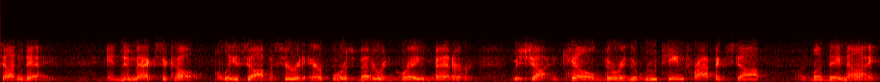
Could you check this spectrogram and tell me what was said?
Sunday. In New Mexico, police officer and Air Force veteran Gregg Benner was shot and killed during a routine traffic stop on Monday night.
